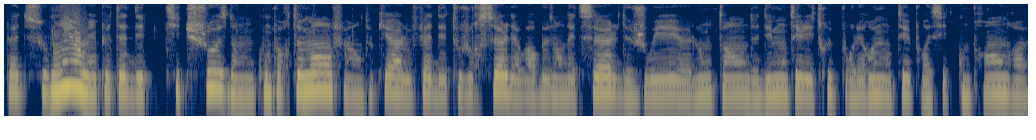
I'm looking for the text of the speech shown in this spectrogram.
pas de souvenirs, mais peut-être des petites choses dans mon comportement. Enfin, en tout cas, le fait d'être toujours seul, d'avoir besoin d'être seul, de jouer euh, longtemps, de démonter les trucs pour les remonter, pour essayer de comprendre.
